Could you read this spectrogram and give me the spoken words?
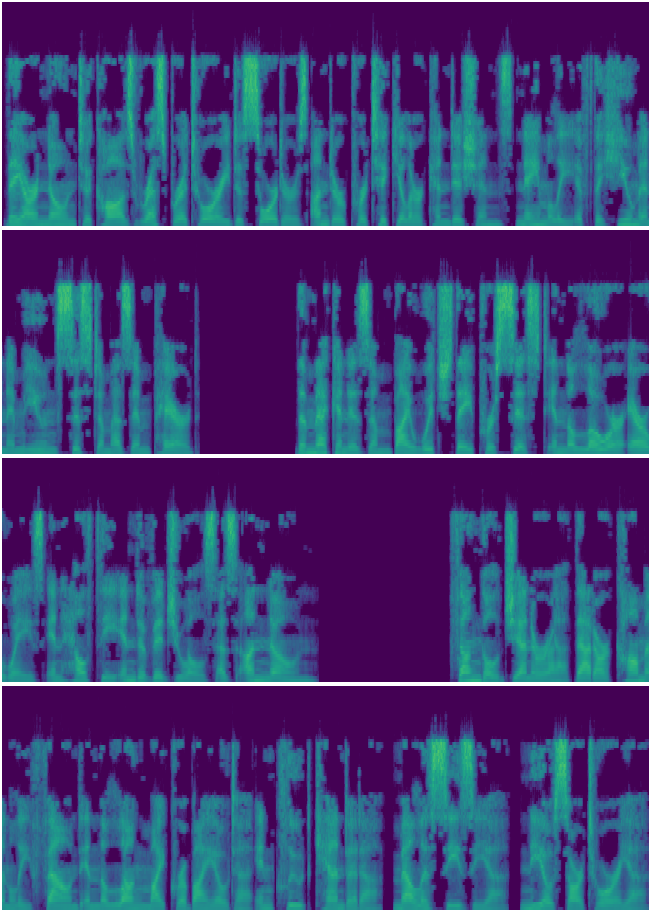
They are known to cause respiratory disorders under particular conditions namely if the human immune system is impaired. The mechanism by which they persist in the lower airways in healthy individuals is unknown. Fungal genera that are commonly found in the lung microbiota include Candida, Malassezia, Neosartorya,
